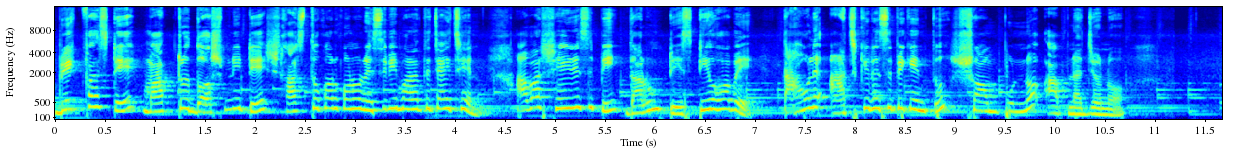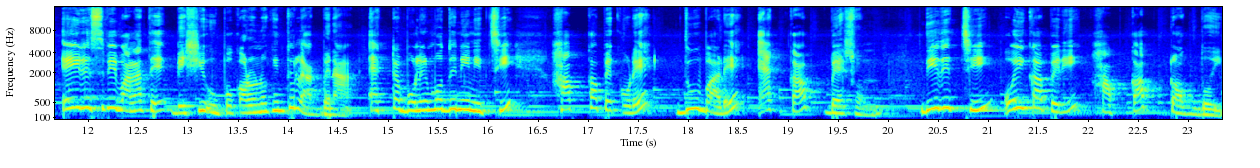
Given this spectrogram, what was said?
ব্রেকফাস্টে মাত্র দশ মিনিটে স্বাস্থ্যকর কোনো রেসিপি বানাতে চাইছেন? আবার সেই রেসিপি দারুণ টেস্টিও হবে। তাহলে আজকের রেসিপি কিন্তু সম্পূর্ণ আপনার জন্য। এই রেসিপি বানাতে বেশি উপকরণও কিন্তু লাগবে না। একটা বোলের মধ্যে নিয়ে নিচ্ছি হাফ কাপে করে দুবারে এক কাপ বেসন। দিয়ে দিচ্ছি ওই কাপেরই হাফ কাপ টক দই।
